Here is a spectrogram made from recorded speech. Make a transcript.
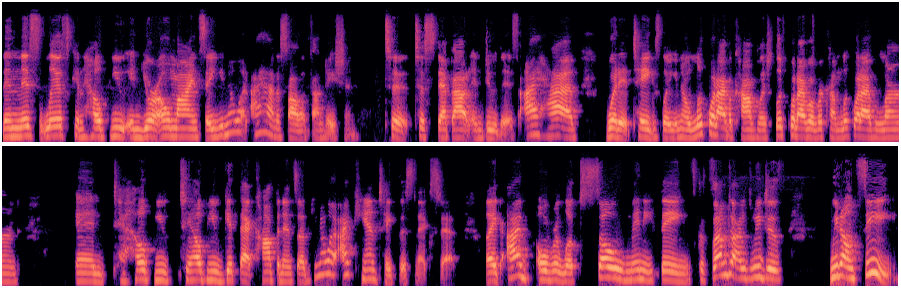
then this list can help you in your own mind say you know what? I have a solid foundation to to step out and do this. I have what it takes. Like you know look what i've accomplished. Look what i've overcome. Look what i've learned. And to help you to help you get that confidence of you know what? I can take this next step like I've overlooked so many things because sometimes we just we don't see.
